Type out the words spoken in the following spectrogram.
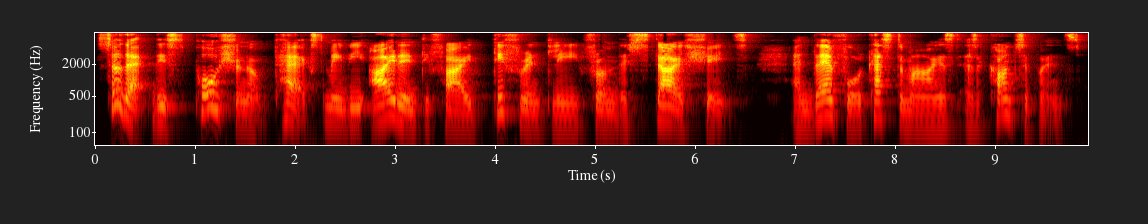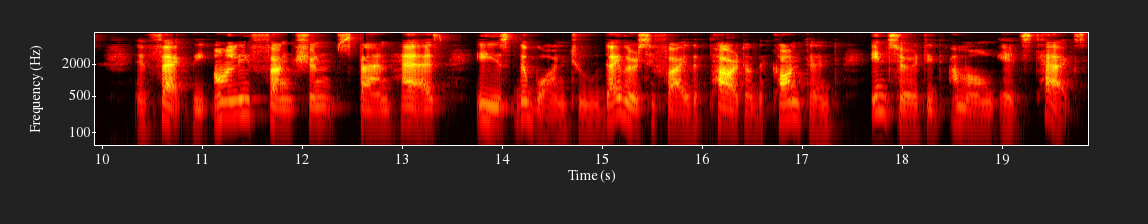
so that this portion of text may be identified differently from the style sheets and therefore customized as a consequence. In fact, the only function span has is the one to diversify the part of the content inserted among its tags.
